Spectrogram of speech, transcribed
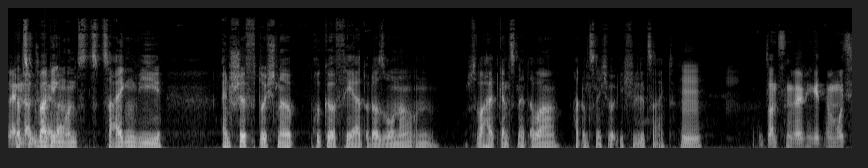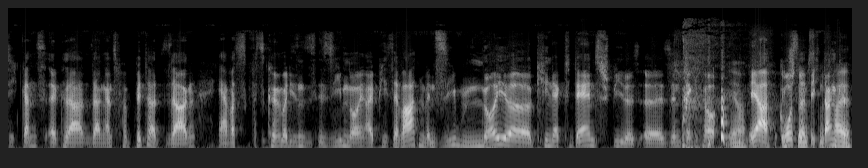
dazu überging, uns zu zeigen, wie ein Schiff durch eine Brücke fährt oder so, ne? Und es war halt ganz nett, aber hat uns nicht wirklich viel gezeigt. Hm. Ansonsten muss ich ganz äh, klar sagen, ganz verbittert sagen, ja, was, was können wir bei diesen sieben neuen IPs erwarten? Wenn sieben neue Kinect Dance Spiele äh, sind, denke ich noch, ja, ja großartig, danke. Fall.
